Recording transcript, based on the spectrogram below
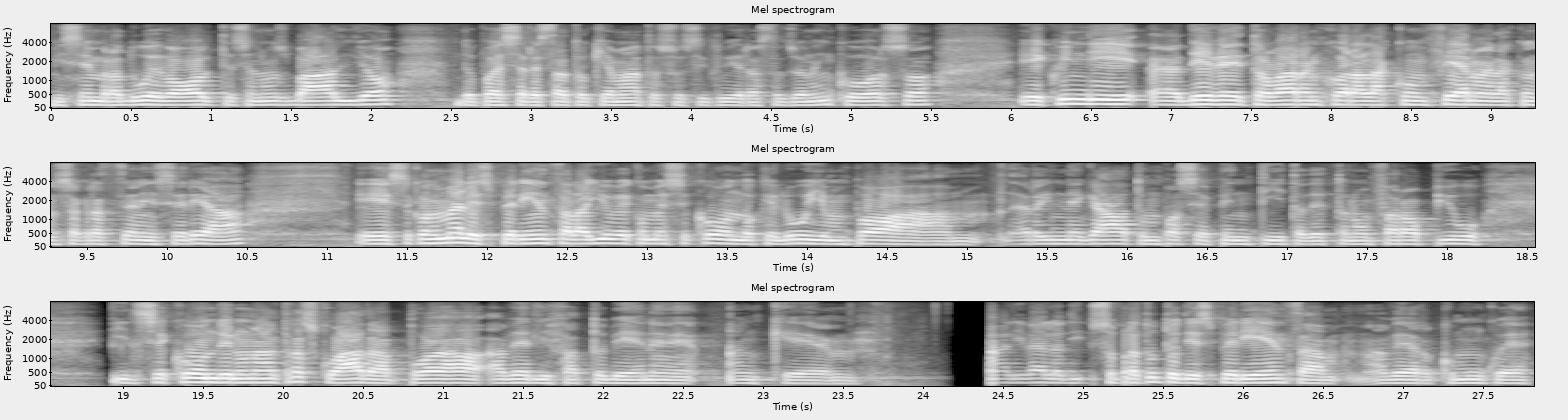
Mi sembra due volte se non sbaglio dopo essere stato chiamato a sostituire la stagione in corso. E quindi eh, deve trovare ancora la conferma e la consacrazione in Serie A e secondo me l'esperienza alla Juve come secondo che lui un po' ha rinnegato, un po' si è pentito, ha detto non farò più il secondo in un'altra squadra, può avergli fatto bene anche a livello di, soprattutto di esperienza, aver comunque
